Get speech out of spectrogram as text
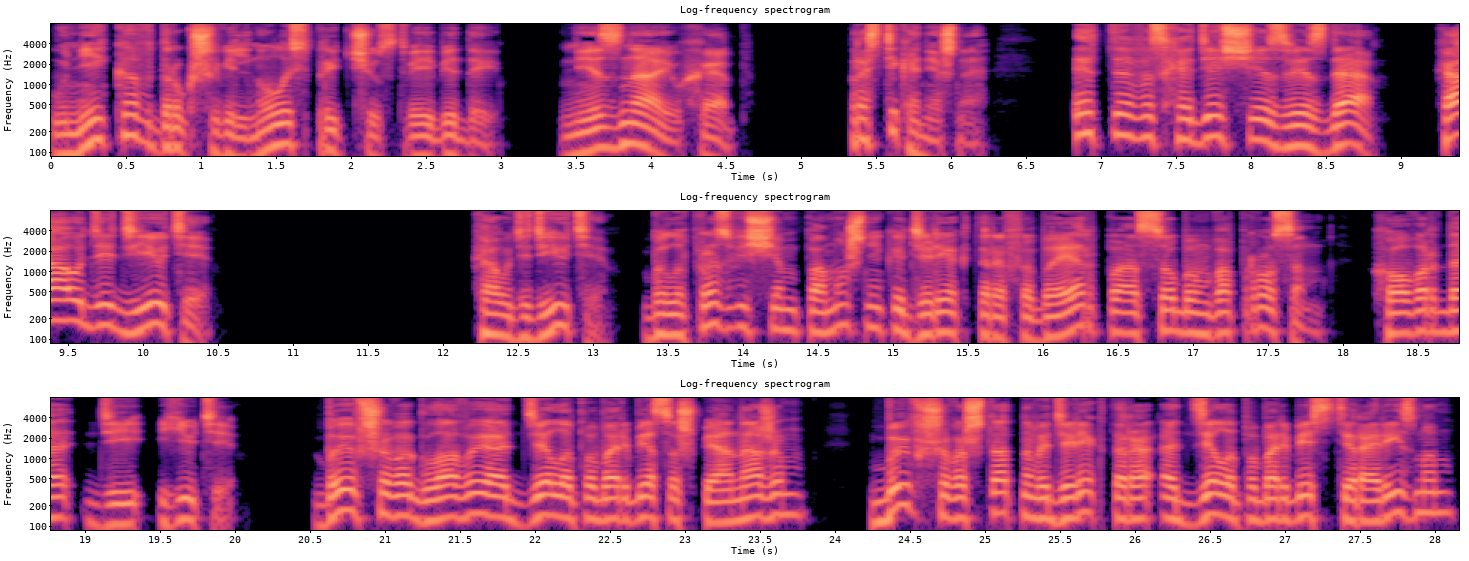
У Ника вдруг шевельнулось предчувствие беды. «Не знаю, Хэп». «Прости, конечно. Это восходящая звезда. Хауди Дьюти». Хауди Дьюти было прозвищем помощника директора ФБР по особым вопросам Ховарда Ди Юти, бывшего главы отдела по борьбе со шпионажем бывшего штатного директора отдела по борьбе с терроризмом,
